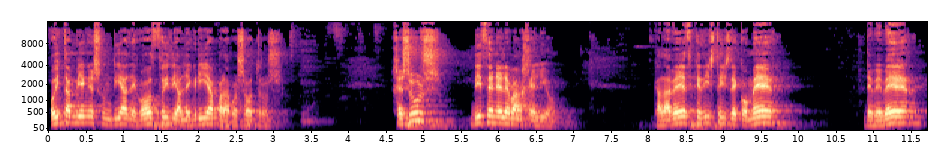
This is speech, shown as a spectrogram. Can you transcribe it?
hoy también es un día de gozo y de alegría para vosotros. Jesús dice en el Evangelio, cada vez que disteis de comer, de beber,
